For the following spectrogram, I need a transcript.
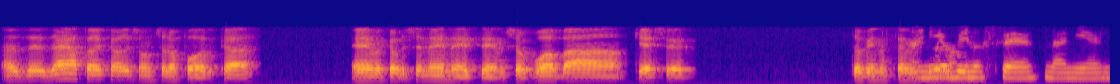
אז אה, זה היה הפרק הראשון של הפודקאסט. אמ, מקווה שנהנתם. שבוע הבא קשת. תביא נושא משנה. אני אביא נושא מעניין.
